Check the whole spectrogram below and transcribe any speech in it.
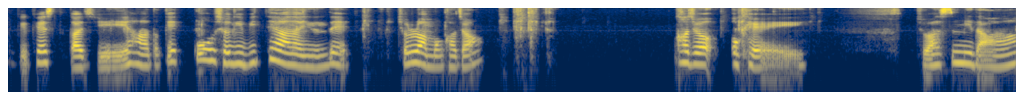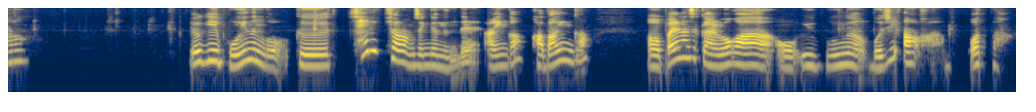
이렇게 퀘스트까지 하나 더 깼고, 저기 밑에 하나 있는데, 절로 한번 가자. 가죠. 오케이. 좋았습니다. 여기 보이는 거, 그, 체리처럼 생겼는데, 아닌가? 가방인가? 어, 빨간 색깔 뭐가, 어, 이 뭐면, 뭐지? 아, 왔다.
